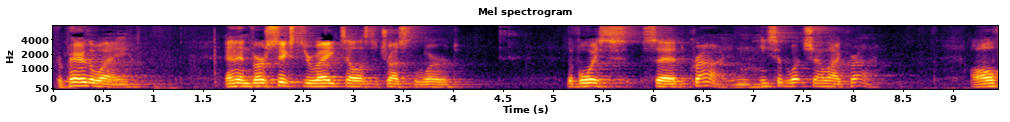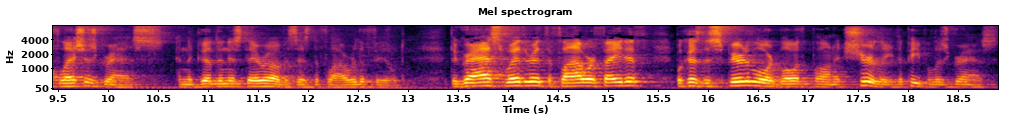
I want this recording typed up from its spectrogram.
prepare the way, and then verse 6 through 8 tell us to trust the word. The voice said, Cry. And he said, What shall I cry? All flesh is grass, and the goodliness thereof is as the flower of the field. The grass withereth, the flower fadeth, because the Spirit of the Lord bloweth upon it. Surely the people is grass.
